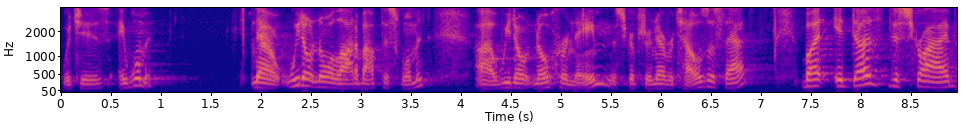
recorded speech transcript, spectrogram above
which is a woman. Now, we don't know a lot about this woman. Uh, we don't know her name. The scripture never tells us that. But it does describe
